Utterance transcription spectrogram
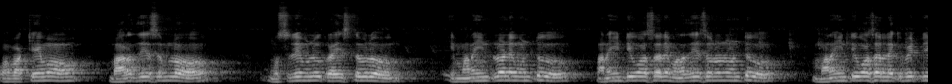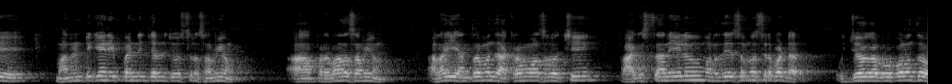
ఒక పక్కేమో భారతదేశంలో ముస్లింలు క్రైస్తవులు ఈ మన ఇంట్లోనే ఉంటూ మన ఇంటి వాసాలే మన దేశంలోనే ఉంటూ మన ఇంటి వాసాలు లెక్కపెట్టి మన ఇంటికే నిప్పండించాలని చూస్తున్న సమయం ఆ ప్రమాద సమయం. అలాగే ఎంతోమంది అక్రమవాసులు వచ్చి పాకిస్తానీయులు మన దేశంలో స్థిరపడ్డారు. ఉద్యోగాల రూపంతో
